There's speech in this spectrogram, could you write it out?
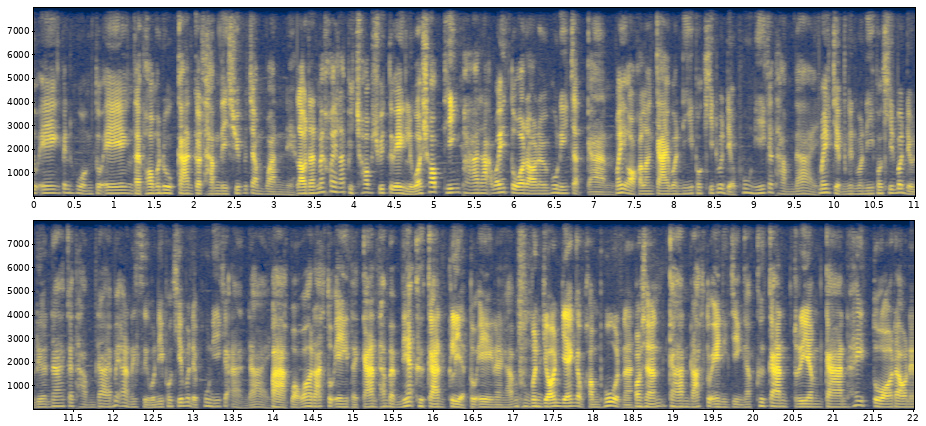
ตัวเองเป็นห่วงตัวเอง แต่พอมาดูการกระทำในชีวิตประจำวันเนี่ยเราดันไม่ค่อยรับผิดชอบชีวิตตัวเองหรือว่าชอบทิ้งภาระไว้ให้ตัวเราในวันพรุ่งนี้จัดการ ไม่ออกกำลังกายวันนี้เพราะคิดว่าเดี๋ยวพรุ่งนี้ก็ทำได้ ไม่เก็บเงินวันนี้เพราะคิดว่าเดี๋ยวเดือนหน้าก็ทำได้ ไม่อ่านหนังสือวันนี้เพราะคิดว่าเดี๋ยวพรุ่งนี้ก็อ่านได้ ปากบอกว่ารักตัวเองแต่การทำแบบเนี้ยคือการเกลียดตัวเองนะครับมันย้อนแย้งกับคำพูดนะเพราะฉะนั้นการรักตัวเองจริงๆครับคือการเตรียมการให้ตัวเราใน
